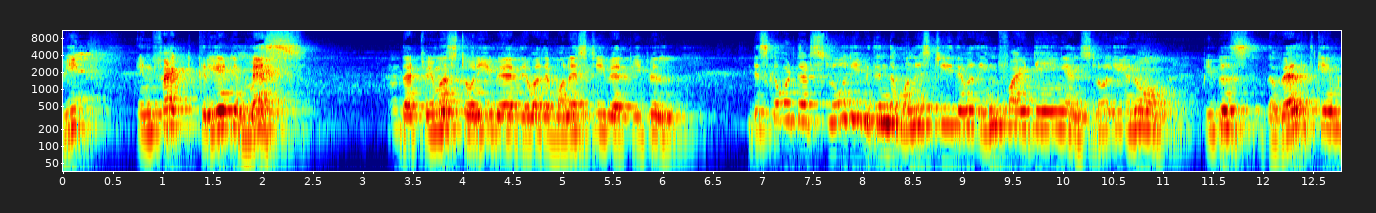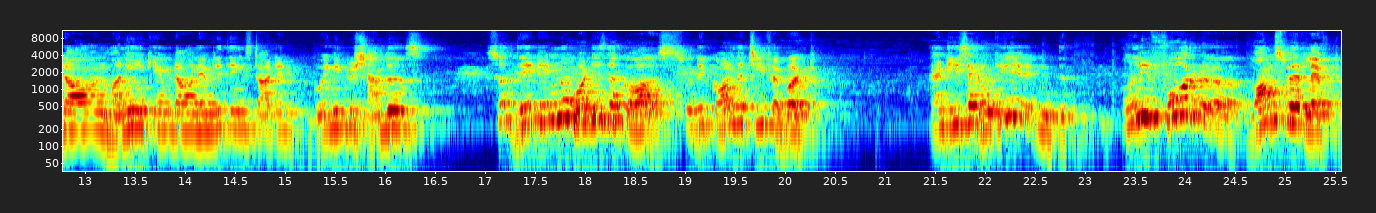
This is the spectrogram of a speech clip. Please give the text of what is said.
We, in fact, create a mess. That famous story where there was a monastery where people discovered that slowly within the monastery there was infighting and slowly you know people's the wealth came down money came down everything started going into shambles. So they didn't know what is the cause. So they called the chief abbot. And he said okay only four uh, monks were left.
